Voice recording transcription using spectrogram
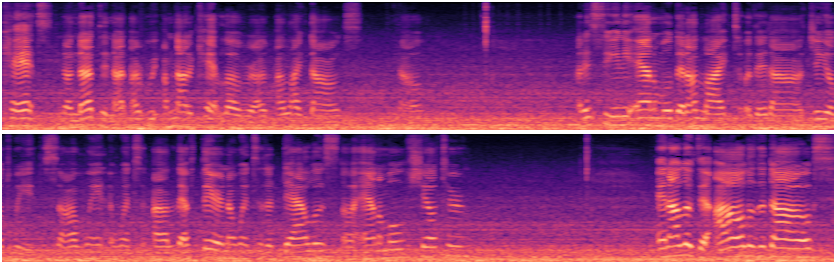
cats, you know, nothing. I, I, am not a cat lover. I, I like dogs, you know. I didn't see any animal that I liked or that I jailed with. So I went and went to, I left there and I went to the Dallas uh, Animal Shelter. And I looked at all of the dogs.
